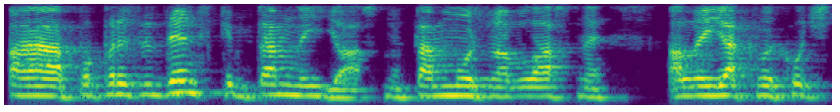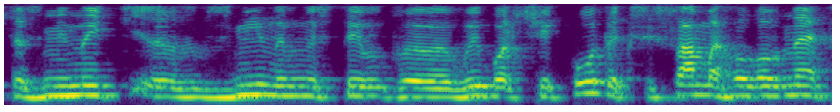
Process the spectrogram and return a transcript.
А по президентським там не ясно. Там можна, власне, але як ви хочете змінити е, зміни внести в е, виборчий кодекс, і саме головне,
